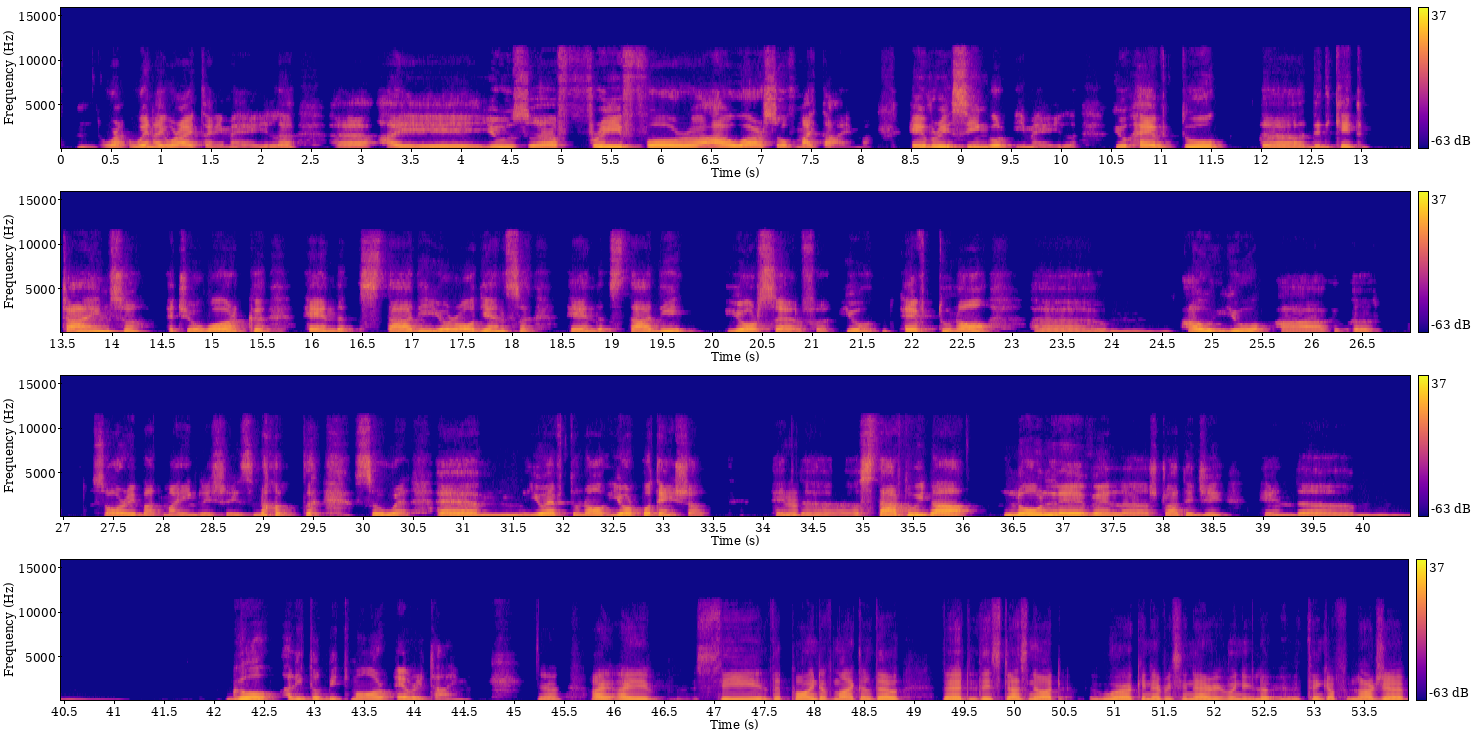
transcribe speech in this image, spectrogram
when I write an email, uh, I use uh, three four hours of my time every single email. You have to uh, dedicate times at your work and study your audience and study yourself. You have to know uh, how you are. Uh, sorry, but my English is not so well. Um, you have to know your potential and yeah. uh, start with a low level uh, strategy and um, go a little bit more every time. Yeah, I, I see the point of Michael, though, that this does not work in every scenario. When you look, think of larger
